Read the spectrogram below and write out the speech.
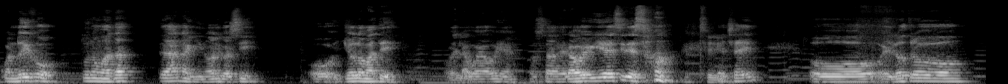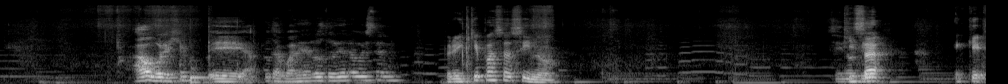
cuando dijo, tú no mataste a Anakin o algo así. O yo lo maté. O la wea obvia. O sea, era obvio que iba a decir eso. Sí. ¿Cachai? O el otro. Ah, o por ejemplo. Eh, ah, puta, ¿cuál era el otro diálogo que? Pero ¿y qué pasa si no? Si no Quizá, es que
